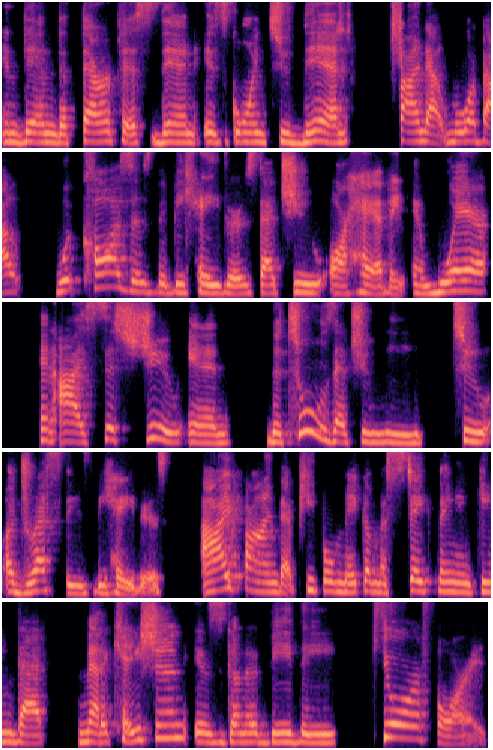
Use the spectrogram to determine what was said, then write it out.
And then the therapist then is going to then find out more about what causes the behaviors that you are having and where can I assist you in the tools that you need to address these behaviors. I find that people make a mistake thinking that medication is going to be the cure for it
